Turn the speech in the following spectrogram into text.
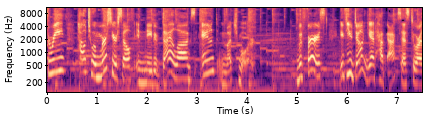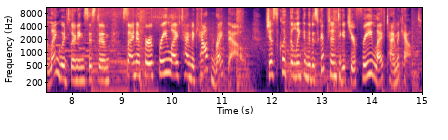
3. How to immerse yourself in native dialogues, and much more. But first, if you don't yet have access to our language learning system, sign up for a free lifetime account right now. Just click the link in the description to get your free lifetime account.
